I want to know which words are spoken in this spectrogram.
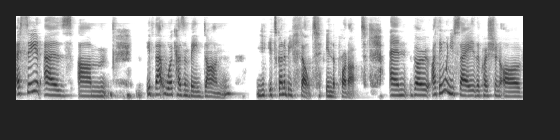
I see it as um, if that work hasn't been done, it's going to be felt in the product. And though I think when you say the question of,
